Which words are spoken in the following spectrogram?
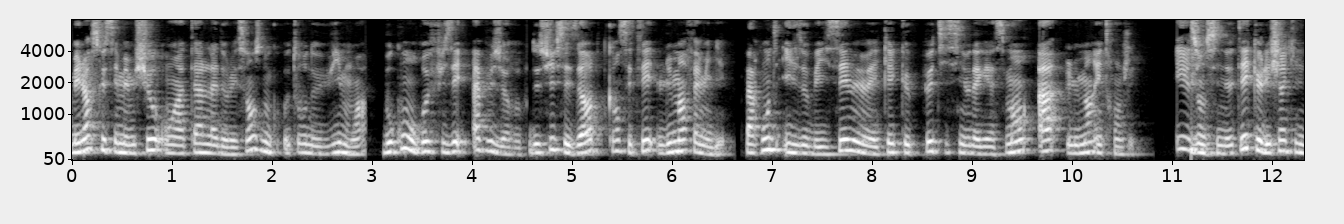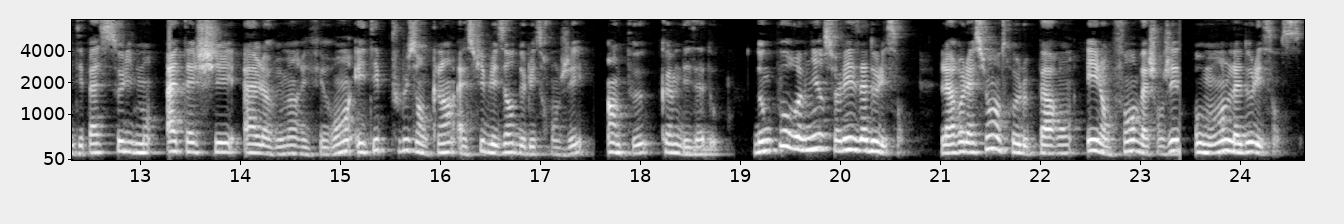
Mais lorsque ces mêmes chiots ont atteint l'adolescence, donc autour de 8 mois, beaucoup ont refusé à plusieurs reprises de suivre ces ordres quand c'était l'humain familier. Par contre, ils obéissaient, même avec quelques petits signaux d'agacement, à l'humain étranger. Ils ont aussi noté que les chiens qui n'étaient pas solidement attachés à leur humain référent étaient plus enclins à suivre les ordres de l'étranger, un peu comme des ados. Donc pour revenir sur les adolescents la relation entre le parent et l'enfant va changer au moment de l'adolescence.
